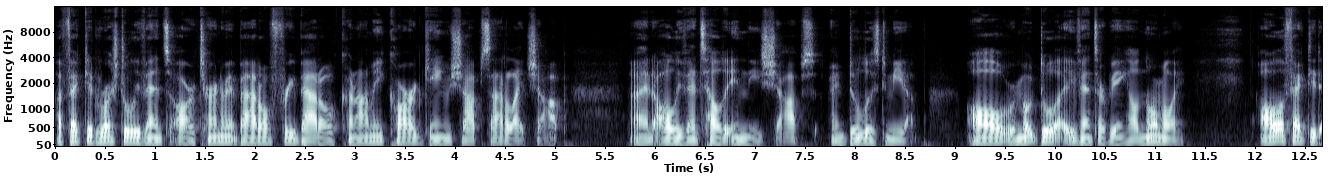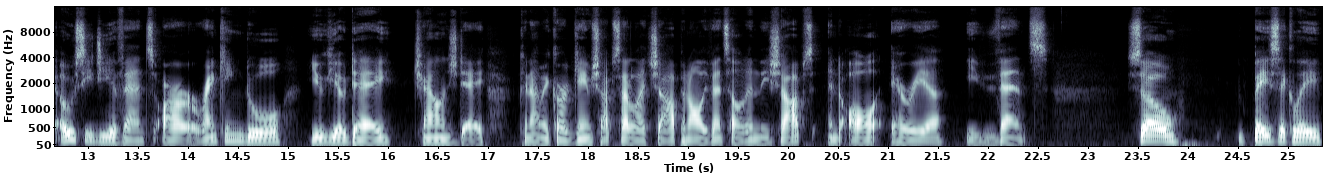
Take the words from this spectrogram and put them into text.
Affected Rush Duel events are Tournament Battle, Free Battle, Konami Card Game Shop, Satellite Shop, and all events held in these shops, and Duelist Meetup. All remote duel events are being held normally. All affected OCG events are Ranking Duel, Yu Gi Oh! Day, Challenge Day, Konami Card Game Shop, Satellite Shop, and all events held in these shops, and all area events. So, basically,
